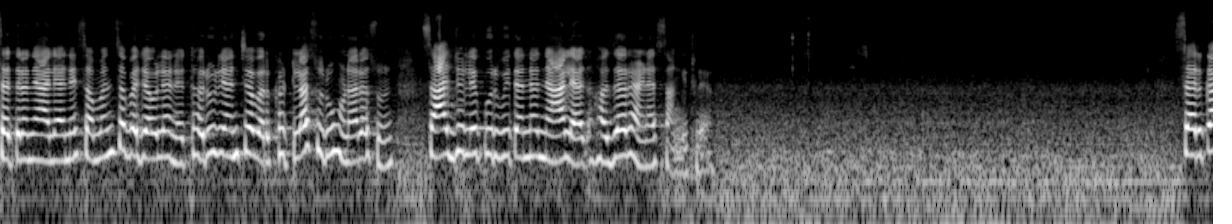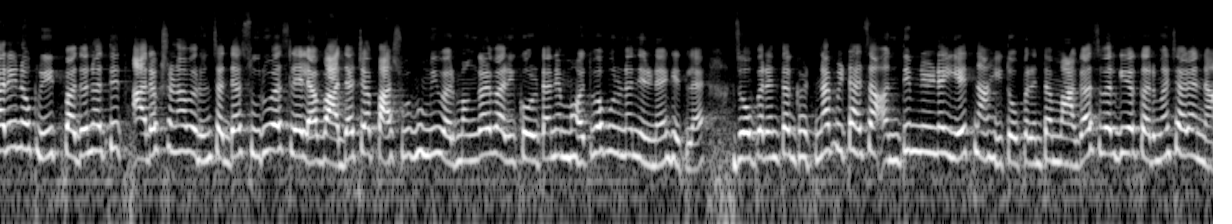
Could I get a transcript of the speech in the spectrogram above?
सत्र न्यायालयाने समन्स बजावल्याने थरूर यांच्यावर खटला सुरू होणार असून सात जुलैपूर्वी त्यांना न्यायालयात हजर राहण्यास सांगितले सरकारी नोकरीत पदोन्नतीत आरक्षणावरून सध्या सुरू असलेल्या वादाच्या पार्श्वभूमीवर मंगळवारी कोर्टाने महत्त्वपूर्ण निर्णय घेतलाय. जोपर्यंत घटनापीठाचा अंतिम निर्णय येत नाही तोपर्यंत मागासवर्गीय कर्मचाऱ्यांना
